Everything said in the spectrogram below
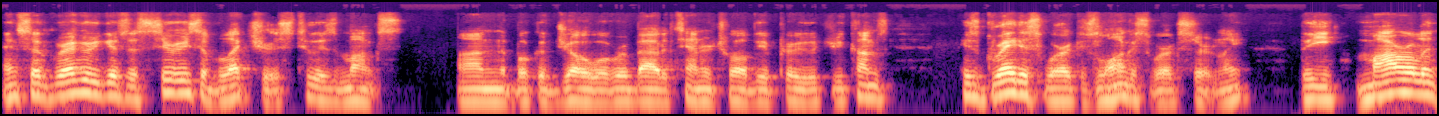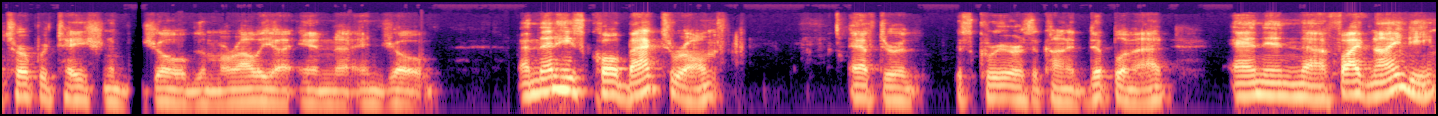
And so Gregory gives a series of lectures to his monks on the book of Job over about a 10 or 12 year period, which becomes his greatest work, his longest work, certainly, the moral interpretation of Job, the Moralia in, uh, in Job. And then he's called back to Rome after his career as a kind of diplomat. And in uh, 590,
